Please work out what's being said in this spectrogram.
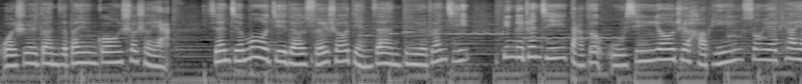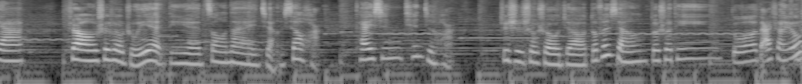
我是段子搬运工瘦瘦呀。喜欢节目记得随手点赞、订阅专辑，并给专辑打个五星优质好评，送月票呀！上瘦瘦主页订阅奏奈讲笑话，开心天津话。支持瘦瘦就要多分享、多收听、多打赏哟！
